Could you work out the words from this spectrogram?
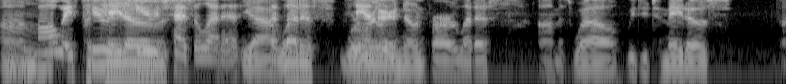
Um. Always two huge heads of lettuce. Yeah, That's lettuce. We're really known for our lettuce um, as well. We do tomatoes, uh,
